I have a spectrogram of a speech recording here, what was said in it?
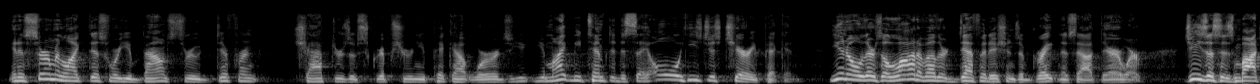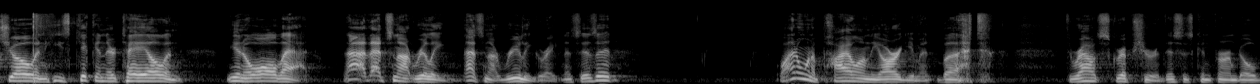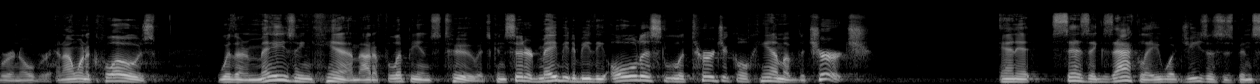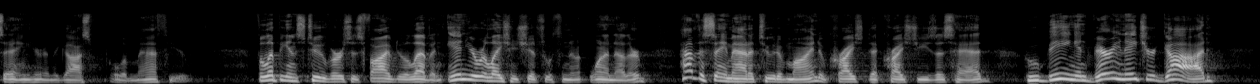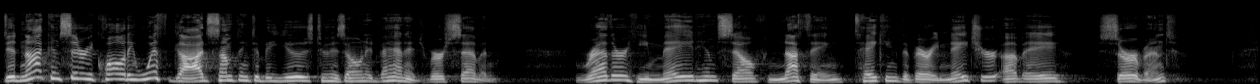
In a sermon like this, where you bounce through different chapters of Scripture and you pick out words, you, you might be tempted to say, oh, he's just cherry picking. You know, there's a lot of other definitions of greatness out there where Jesus is macho and he's kicking their tail and, you know, all that. Ah, that's not really, that's not really greatness, is it? Well, I don't want to pile on the argument, but throughout Scripture, this is confirmed over and over. And I want to close with an amazing hymn out of Philippians 2. It's considered maybe to be the oldest liturgical hymn of the church. And it says exactly what Jesus has been saying here in the Gospel of Matthew. Philippians 2, verses 5 to 11. In your relationships with one another, have the same attitude of mind of Christ that Christ Jesus had, who being in very nature God, did not consider equality with God something to be used to his own advantage. Verse 7. Rather, he made himself nothing, taking the very nature of a servant.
